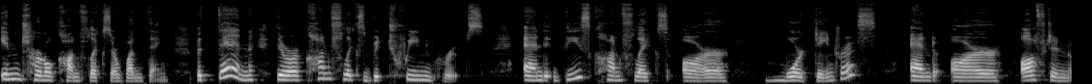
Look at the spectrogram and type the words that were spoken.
internal conflicts are one thing but then there are conflicts between groups and these conflicts are more dangerous and are often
